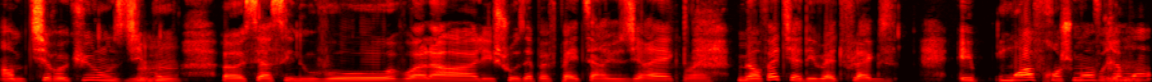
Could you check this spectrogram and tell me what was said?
un petit recul, on se dit bon, Mhm. euh, c'est assez nouveau, voilà, les choses elles peuvent pas être sérieuses direct. Ouais. Mais en fait, il y a des red flags. Et moi, franchement, vraiment,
